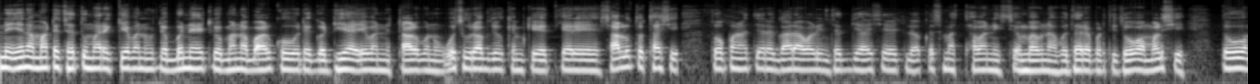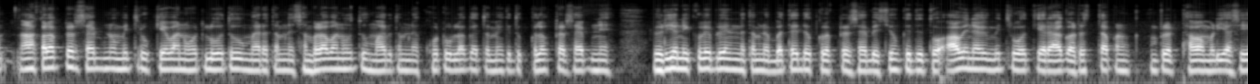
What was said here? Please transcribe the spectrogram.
અને એના માટે જતું મારે કહેવાનું એટલે બને એટલે મારા બાળકો એટલે ગઢિયા એવાને ટાળવાનું ઓછું રાખજો. કેમ કે અત્યારે સારું તો થશે તો પણ અત્યારે ગારાવાળીની જગ્યા હશે એટલે અકસ્માત થવાની સંભાવના વધારે પડતી જોવા મળશે. તો આ કલેક્ટર સાહેબનું મિત્રો કહેવાનું એટલું હતું. મારે તમને સંભળાવવાનું હતું. મારું તમને ખોટું લાગે તો મેં કીધું, કલેક્ટર સાહેબને વિડીયોની ક્લિપ લઈને તમને બતાવી દઉં. કલેક્ટર સાહેબે શું કીધું તો આવીને આવી મિત્રો અત્યારે આગળ રસ્તા પણ કમ્પ્લીટ થવા મળ્યા છે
